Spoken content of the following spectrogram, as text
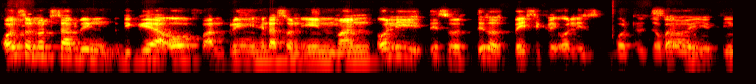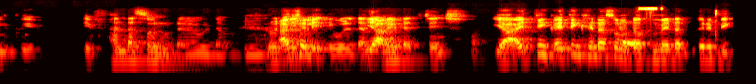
also not subbing De Gea off and bringing Henderson in, man. Only this was this was basically Ole's bottle job. So you think if Henderson would have, would have been brought Actually, in, he would have yeah. made a change. yeah, I think I think Henderson would have made a very big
